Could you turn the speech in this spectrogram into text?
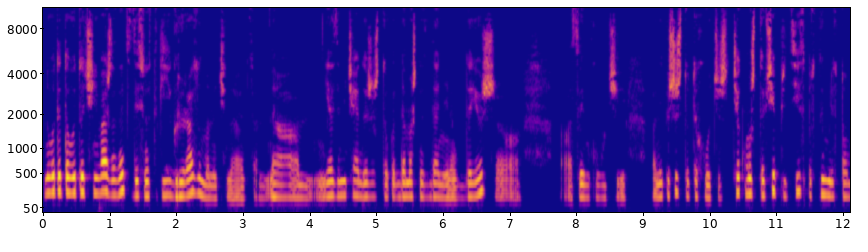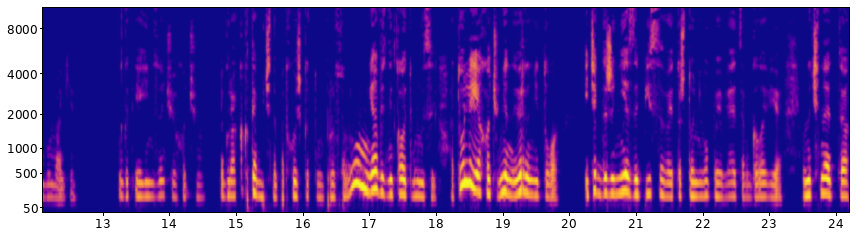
Ну вот это вот очень важно. Знаете, здесь у нас такие игры разума начинаются. А, я замечаю даже, что когда домашнее задание иногда даешь а, а, своим коучи, напиши, что ты хочешь. Человек может вообще прийти с пустым листом бумаги. Он говорит, я не знаю, что я хочу. Я говорю, а как ты обычно подходишь к этому вопросу? Ну, у меня возникает мысль, а то ли я хочу? Нет, наверное, не то. И человек даже не записывает то, что у него появляется в голове. Он начинает э,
